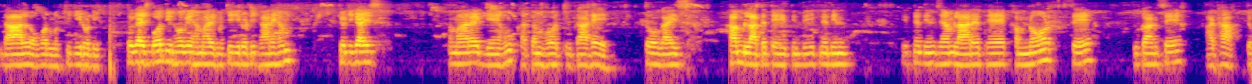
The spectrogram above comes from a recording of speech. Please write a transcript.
दाल और मक्की की रोटी। तो गाइस बहुत दिन हो गए हमारे मक्की की रोटी खा रहे हम, क्योंकि गाइस हमारे गेहूँ ख़त्म हो चुका है। तो गाइस हम लाते थे इतने दिन इतने दिन से हम ला रहे थे खमनौर से, दुकान से। आठा, जो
